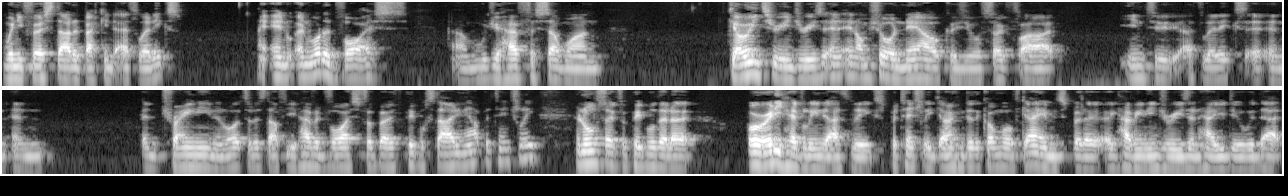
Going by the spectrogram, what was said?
when you first started back into athletics? And, and what advice um, would you have for someone going through injuries? And, and I'm sure now, because you're so far into athletics and, and and training and all that sort of stuff, you'd have advice for both people starting out potentially and also for people that are already heavily into athletics, potentially going to the Commonwealth Games, but are, are having injuries and how you deal with that.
